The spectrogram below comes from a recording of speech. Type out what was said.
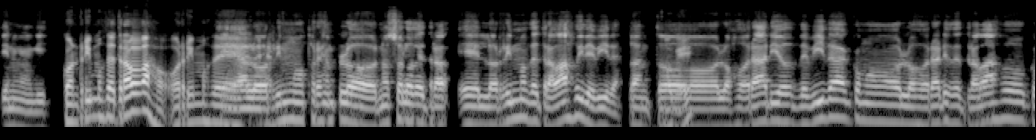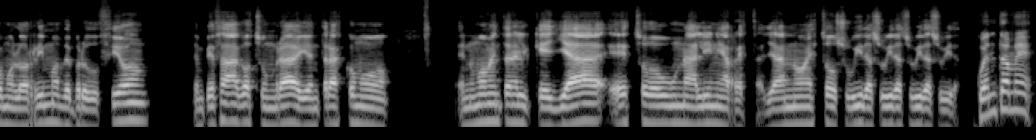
tienen aquí. ¿Con ritmos de trabajo o ritmos de...? Eh, a los ritmos, por ejemplo, no solo de eh, los ritmos de trabajo y de vida, tanto los horarios de vida como los horarios de trabajo, como los ritmos de producción, te empiezas a acostumbrar y entras como en un momento en el que ya es todo una línea recta, ya no es todo subida, subida, subida, subida. Cuéntame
